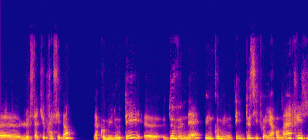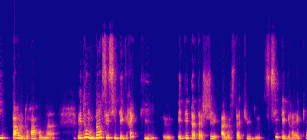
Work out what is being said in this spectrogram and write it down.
euh, le statut précédent la communauté euh, devenait une communauté de citoyens romains régie par le droit romain. Et donc, dans ces cités grecques qui euh, étaient attachées à leur statut de cité grecque,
